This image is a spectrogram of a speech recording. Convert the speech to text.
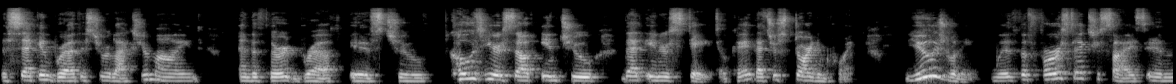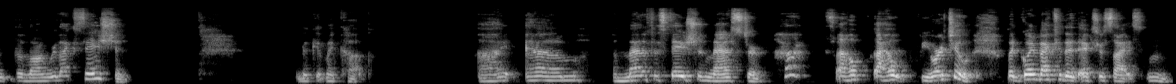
The second breath is to relax your mind. And the third breath is to cozy yourself into that inner state. Okay, that's your starting point. Usually, with the first exercise in the long relaxation, look at my cup. I am a manifestation master. Huh. So I hope I hope you are too. But going back to the exercise. Mm.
